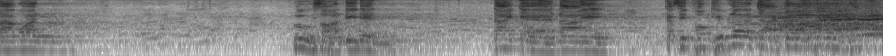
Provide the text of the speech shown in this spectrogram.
รางวัลผู้สอนดีเด่น ได้แก่นายกสิทธิพงษ์ทิพย์เลอร์จากจังหวัดพัทยาครับ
